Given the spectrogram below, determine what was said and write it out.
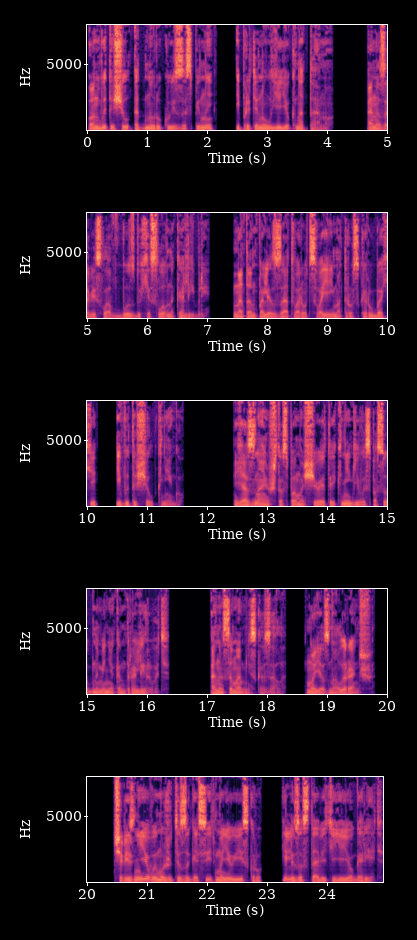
Он вытащил одну руку из-за спины и протянул ее к Натану. Она зависла в воздухе, словно калибри. Натан полез за отворот своей матросской рубахи и вытащил книгу. Я знаю, что с помощью этой книги вы способны меня контролировать. Она сама мне сказала, но я знал и раньше. Через нее вы можете загасить мою искру или заставить ее гореть.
